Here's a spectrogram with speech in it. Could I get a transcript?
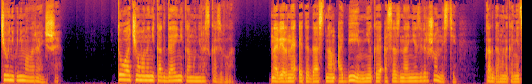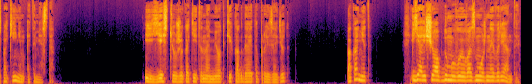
чего не понимала раньше. То, о чем она никогда и никому не рассказывала. Наверное, это даст нам обеим некое осознание завершенности, когда мы, наконец, покинем это место. И есть уже какие-то наметки, когда это произойдет? Пока нет. Я еще обдумываю возможные варианты.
